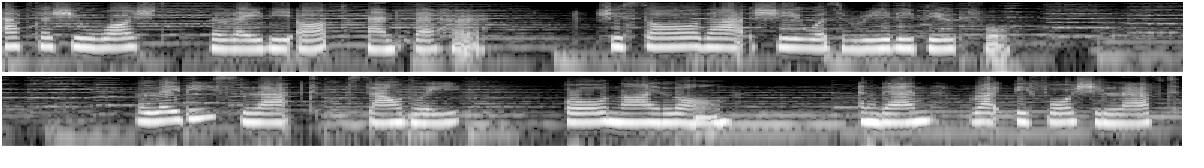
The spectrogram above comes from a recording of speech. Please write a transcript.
After she washed the lady up and fed her, she saw that she was really beautiful. The lady slept soundly all night long, and then, right before she left,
